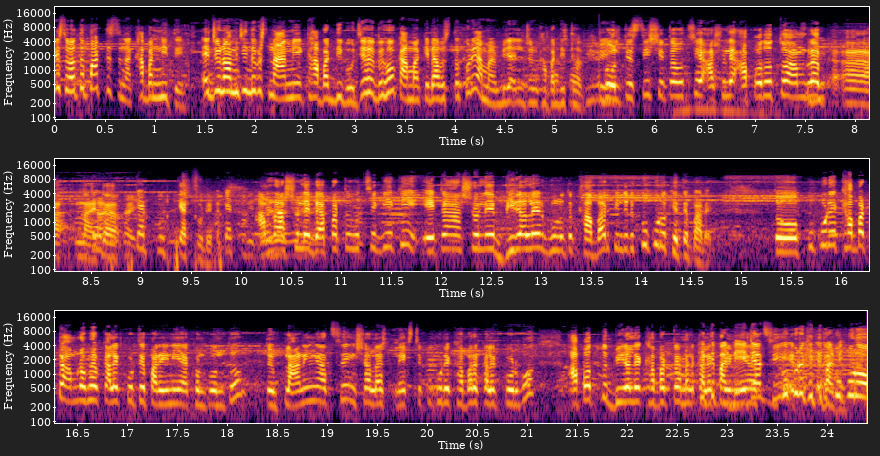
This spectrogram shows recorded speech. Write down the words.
ঠিক আছে ওরা তো পারতেছে না খাবার নিতে এই জন্য আমি চিন্তা করছি না আমি খাবার দিব যেভাবে হোক আমাকে ব্যবস্থা করে আমার বিড়ালের জন্য খাবার দিতে হবে বলতেছি সেটা হচ্ছে আসলে আপাতত আমরা আহ, না এটা Cat food. ক্যাট ফুড এটা Cat food. আমরা আসলে ব্যাপারটা হচ্ছে গিয়ে কি এটা আসলে বিড়ালের মূলত খাবার কিন্তু এটা কুকুরও খেতে পারে তো কুকুরের খাবারটা আমরা ভাবে কালেক্ট করতে পারিনি এখন পর্যন্ত। তো প্ল্যানিং আছে ইনশাআল্লাহ নেক্সট কুকুরের খাবার কালেক্ট করব। আপাতত বিড়ালের খাবারটা আমরা কালেক্ট করে নিয়ে যাচ্ছি। কুকুরও খেতে পারবে। কুকুরও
